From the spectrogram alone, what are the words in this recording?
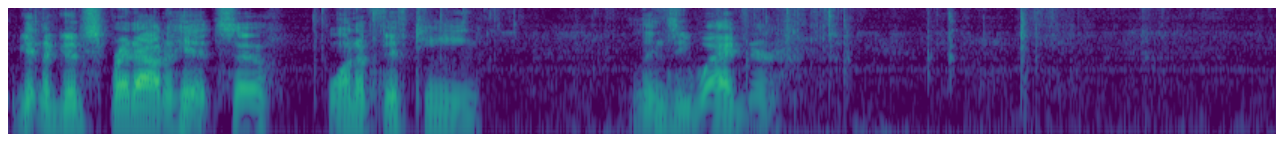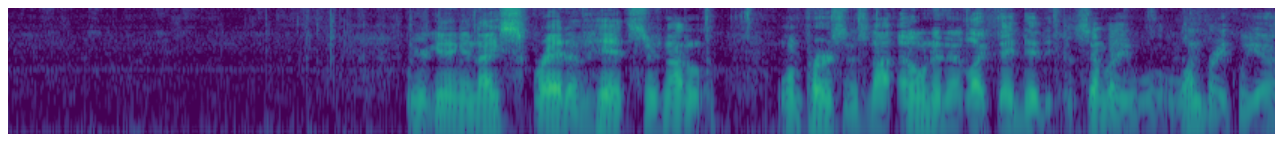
We're getting a good spread out of hits, so one of 15. Lindsay Wagner. We're getting a nice spread of hits. There's not a, one person's not owning it like they did somebody one break we a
